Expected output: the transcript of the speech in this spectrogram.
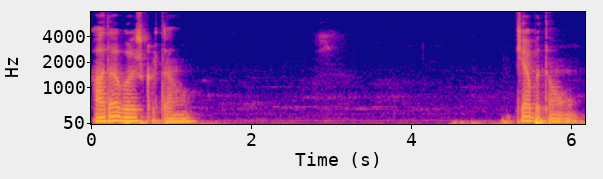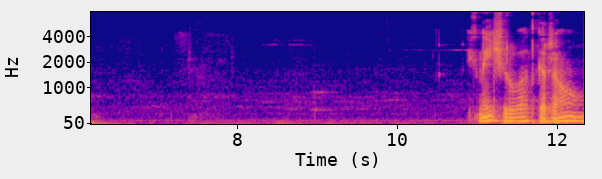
آدھا برس کرتا ہوں۔ کیا بتاؤں؟ ایک نئی شروعات کر رہا ہوں۔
